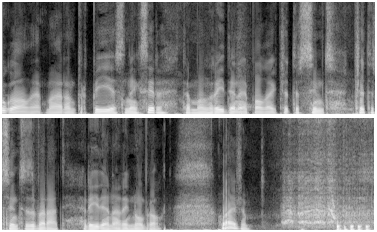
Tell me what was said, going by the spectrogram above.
Ugālē apmēram tur 50 ir, tad man rītdienai paliek 400, 400 es varētu rītdien arī nobraukt. Laižam! Šitās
